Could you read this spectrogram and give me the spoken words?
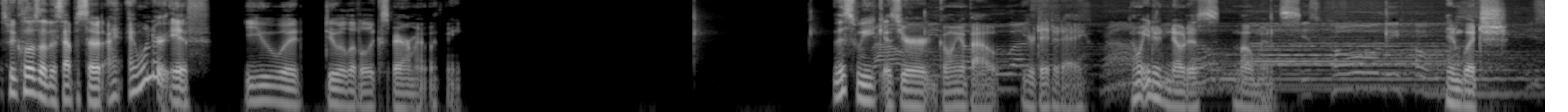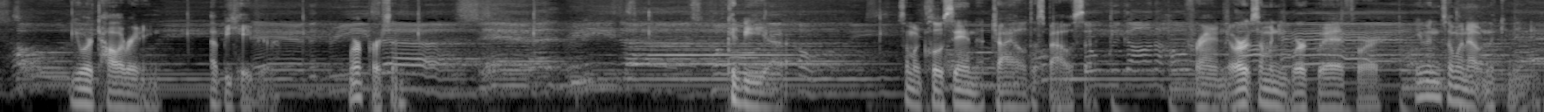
As we close out this episode, I, I wonder if you would do a little experiment with me. This week, as you're going about your day to day, I want you to notice moments in which you are tolerating a behavior or a person. Could be uh, someone close in, a child, a spouse, a friend, or someone you work with, or even someone out in the community.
